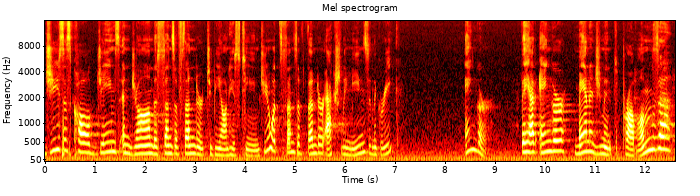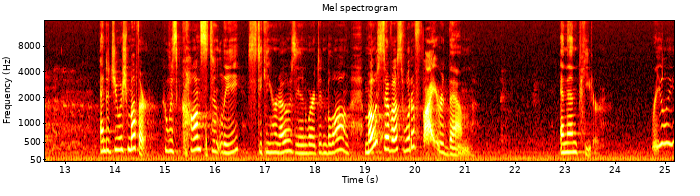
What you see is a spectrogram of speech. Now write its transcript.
Jesus called James and John the sons of thunder to be on his team. Do you know what sons of thunder actually means in the Greek? Anger. They had anger management problems and a Jewish mother who was constantly sticking her nose in where it didn't belong. Most of us would have fired them. And then Peter. Really?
